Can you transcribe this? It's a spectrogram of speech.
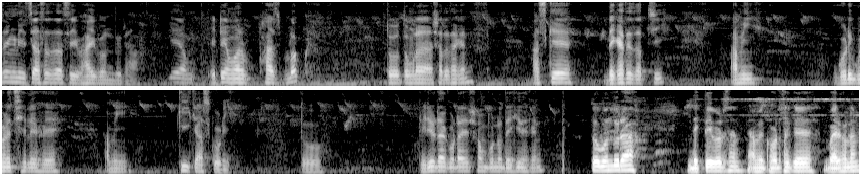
চিংড়ি চাষা চাষি ভাই বন্ধুরা। এটি আমার ফার্স্ট ব্লগ তো তোমরা সাথে থাকেন। আজকে দেখাতে যাচ্ছি আমি গরিব ঘরের ছেলে হয়ে আমি কি কাজ করি। তো ভিডিওটা গোটায় সম্পূর্ণ দেখিয়ে থাকেন। তো বন্ধুরা, দেখতেই পারছেন আমি ঘর থেকে বাইর হলাম।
